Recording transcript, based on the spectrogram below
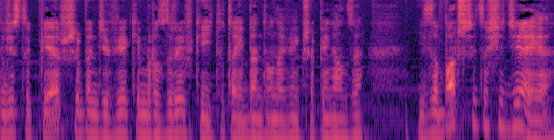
XXI będzie wiekiem rozrywki i tutaj będą największe pieniądze. I zobaczcie, co się dzieje.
